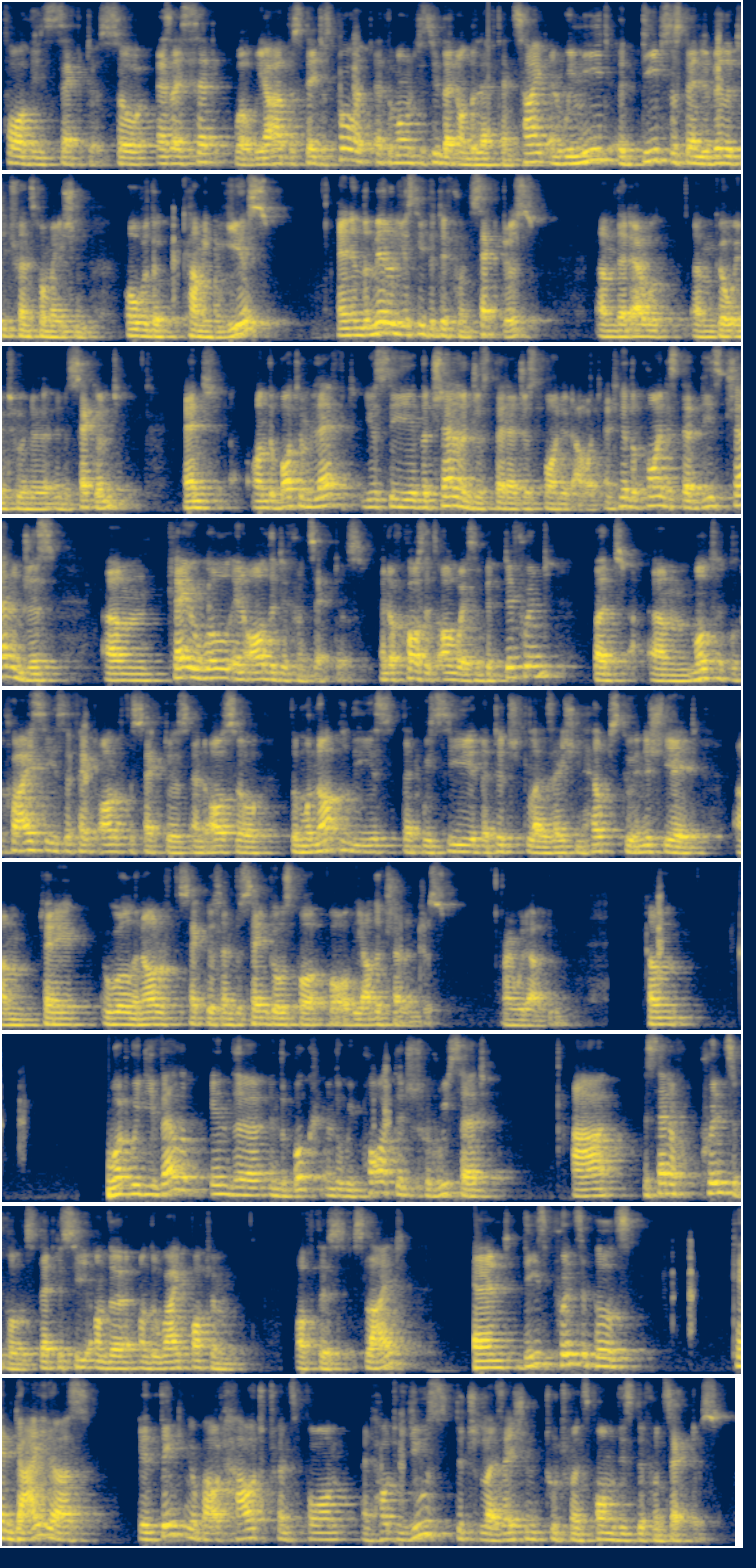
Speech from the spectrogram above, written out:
for these sectors. So as I said, well, we are at the status quo at, at the moment. You see that on the left-hand side, and we need a deep sustainability transformation over the coming years. And in the middle, you see the different sectors um, that I will um, go into in a, in a second. And on the bottom left, you see the challenges that I just pointed out. And here the point is that these challenges um, play a role in all the different sectors. And of course, it's always a bit different, but um, multiple crises affect all of the sectors and also the monopolies that we see that digitalization helps to initiate um, play a role in all of the sectors, and the same goes for, for all the other challenges, I would argue. Um, what we develop in the in the book, in the report Digital Reset, are a set of principles that you see on the on the right bottom of this slide. And these principles can guide us in thinking about how to transform and how to use digitalization to transform these different sectors.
